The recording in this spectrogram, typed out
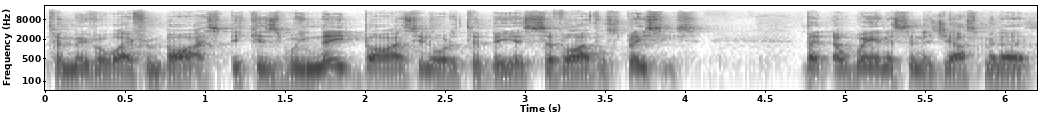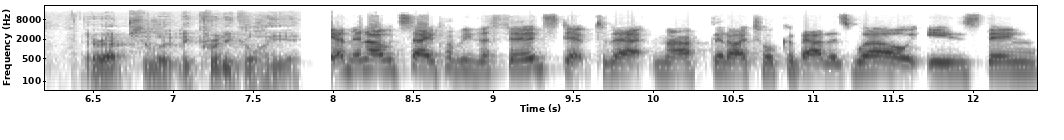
to move away from bias because we need bias in order to be a survival species. But awareness and adjustment are, are absolutely critical here. And then I would say probably the third step to that, Mark, that I talk about as well is then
